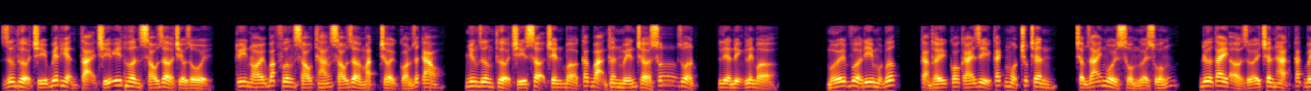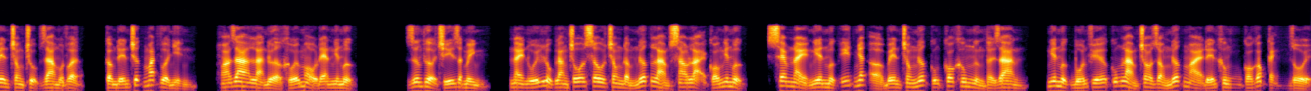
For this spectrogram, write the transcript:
dương thừa chí biết hiện tại chí ít hơn sáu giờ chiều rồi, tuy nói bắc phương sáu tháng sáu giờ mặt trời còn rất cao, nhưng dương thừa chí sợ trên bờ các bạn thân mến chờ sốt ruột, liền định lên bờ. Mới vừa đi một bước, cảm thấy có cái gì cách một chút chân, chậm rãi ngồi sổn người xuống, đưa tay ở dưới chân hạt cắt bên trong chụp ra một vật, cầm đến trước mắt vừa nhìn, hóa ra là nửa khối màu đen nghiên mực. Dương thừa chí giật mình, này núi lục lăng chỗ sâu trong đầm nước làm sao lại có nghiên mực, xem này nghiên mực ít nhất ở bên trong nước cũng có không ngừng thời gian, nghiên mực bốn phía cũng làm cho dòng nước mài đến không có góc cạnh rồi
